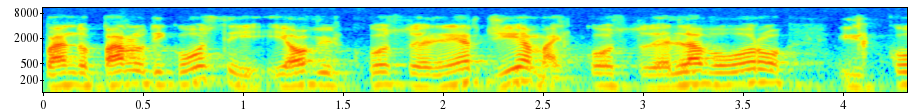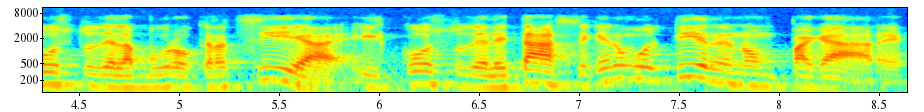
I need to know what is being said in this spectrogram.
quando parlo di costi è ovvio il costo dell'energia, ma il costo del lavoro, il costo della burocrazia, il costo delle tasse, che non vuol dire non pagare,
